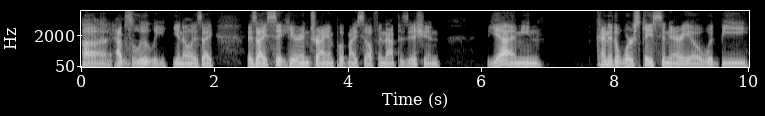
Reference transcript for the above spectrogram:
Uh, mm-hmm. absolutely. You know, as I as I sit here and try and put myself in that position, yeah, I mean, kind of the worst case scenario would be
